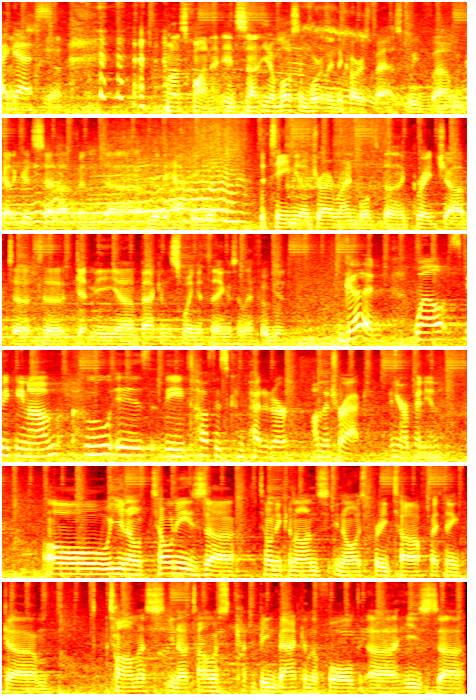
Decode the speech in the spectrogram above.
I guess. Yeah. well, it's fun. It's uh, you know most importantly the car's fast. We've uh, we've got a good setup and uh, really happy with the team. You know, Dreyer Reinbold's done a great job to, to get me uh, back in the swing of things, and I feel good. Good. Well, speaking of, who is the toughest competitor on the track, in your opinion? Oh, you know, Tony's uh, Tony Kanaan's you know is pretty tough. I think. Um, Thomas, you know, Thomas being back in the fold, uh, he's uh,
